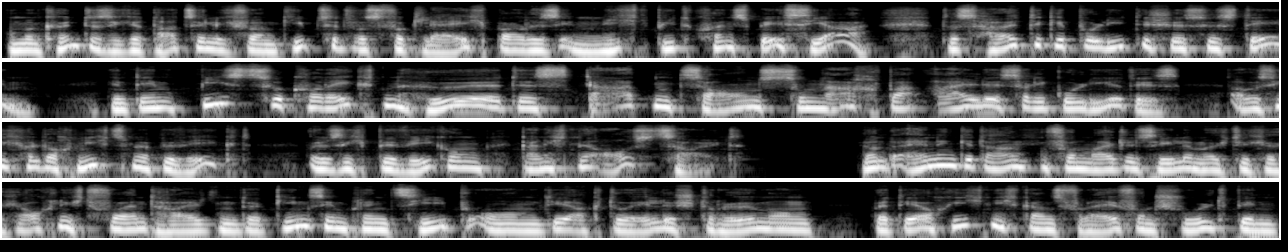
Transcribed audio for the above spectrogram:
Und man könnte sich ja tatsächlich fragen, gibt es etwas Vergleichbares im Nicht-Bitcoin-Space? Ja, das heutige politische System, in dem bis zur korrekten Höhe des Gartenzauns zum Nachbar alles reguliert ist, aber sich halt auch nichts mehr bewegt, weil sich Bewegung gar nicht mehr auszahlt. Ja, und einen Gedanken von Michael Seeler möchte ich euch auch nicht vorenthalten. Da ging es im Prinzip um die aktuelle Strömung, bei der auch ich nicht ganz frei von Schuld bin,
